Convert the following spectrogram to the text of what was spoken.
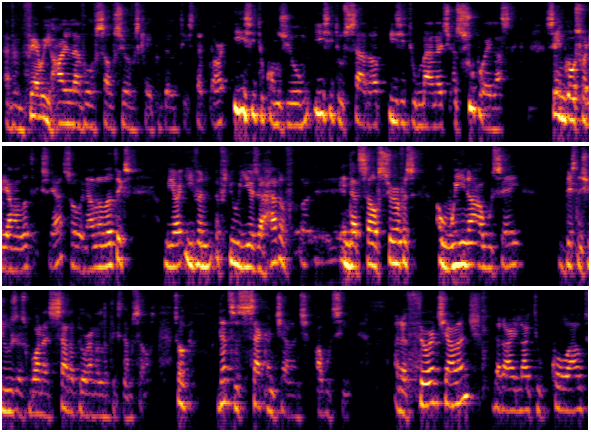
have a very high level of self-service capabilities that are easy to consume, easy to set up, easy to manage, and super elastic. Same goes for the analytics. Yeah. So in analytics, we are even a few years ahead of uh, in that self-service arena. I would say business users want to set up their analytics themselves. So that's a second challenge I would see. And a third challenge that I like to call out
